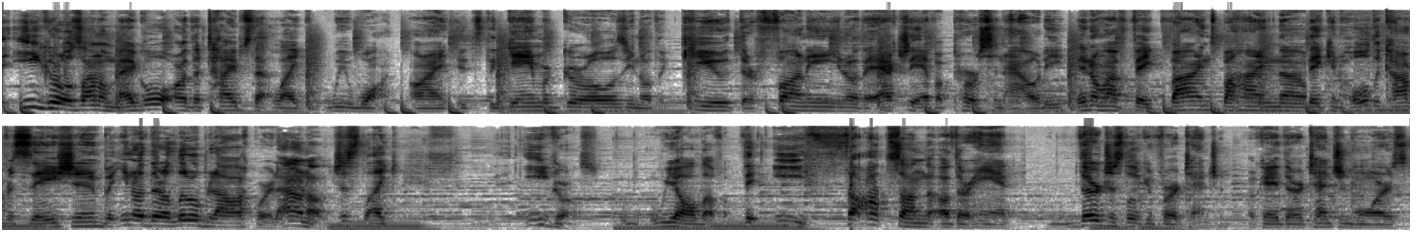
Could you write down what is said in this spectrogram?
the e-girls on Omegle are the types that like we want, alright? It's the gamer girls, you know, they're cute, they're funny, you know, they actually have a personality. They don't have fake vines behind them. They can hold a conversation, but you know, they're a little bit awkward. I don't know, just like e-girls. We all love them. The e-thots on the other hand, they're just looking for attention, okay? They're attention whores.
